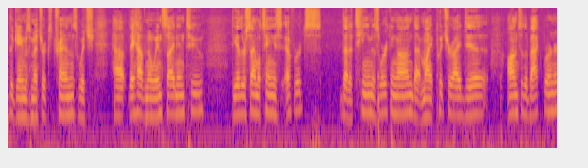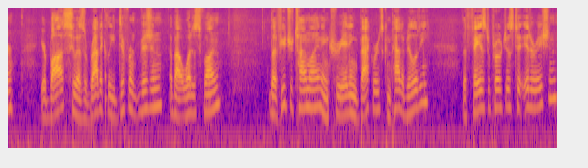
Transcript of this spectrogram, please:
The game's metrics trends, which have they have no insight into, the other simultaneous efforts that a team is working on that might put your idea onto the back burner, your boss who has a radically different vision about what is fun, the future timeline in creating backwards compatibility, the phased approaches to iteration.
